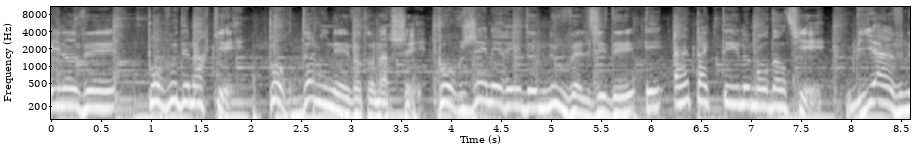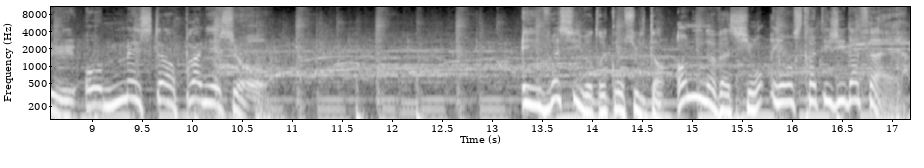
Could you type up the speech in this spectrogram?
Innover, pour vous démarquer, pour dominer votre marché, pour générer de nouvelles idées et impacter le monde entier. Bienvenue au Mister Premier Show. Et voici votre consultant en innovation et en stratégie d'affaires.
